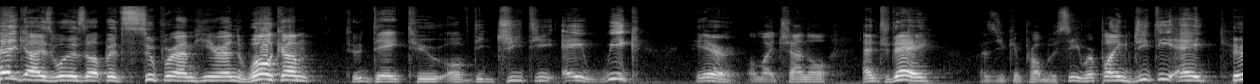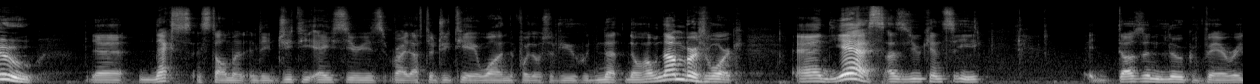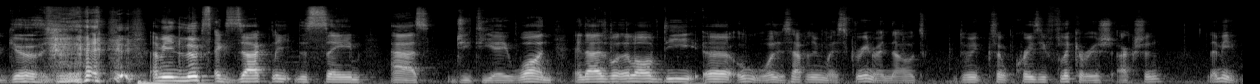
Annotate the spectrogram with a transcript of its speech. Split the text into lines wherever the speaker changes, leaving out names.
Hey guys, what is up? It's Super M here and welcome to day 2 of the GTA week here on my channel. And today, as you can probably see, we're playing GTA 2, the next installment in the GTA series right after GTA 1 for those of you who do not know how numbers work. And yes, as you can see, it doesn't look very good. I mean, looks exactly the same as GTA 1 and that is what a lot of the uh, oh what is happening with my screen right now? It's doing some crazy flickerish action. Let me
